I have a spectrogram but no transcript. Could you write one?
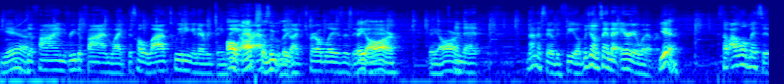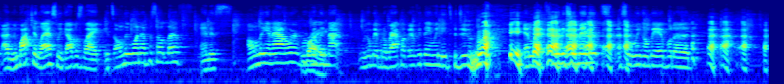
Yeah. defined, redefined like this whole live tweeting and everything. Oh, They are absolutely. like trailblazers. in They that- are. They are. in that not necessarily field, but you know what I'm saying, that area, whatever. yeah. So I will miss it. I'm watching last week. I was like, it's only one episode left, and it's only an hour. We're really not. We're gonna be able to wrap up everything we need to do Right. in like 42 minutes. That's what we're gonna be able to.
